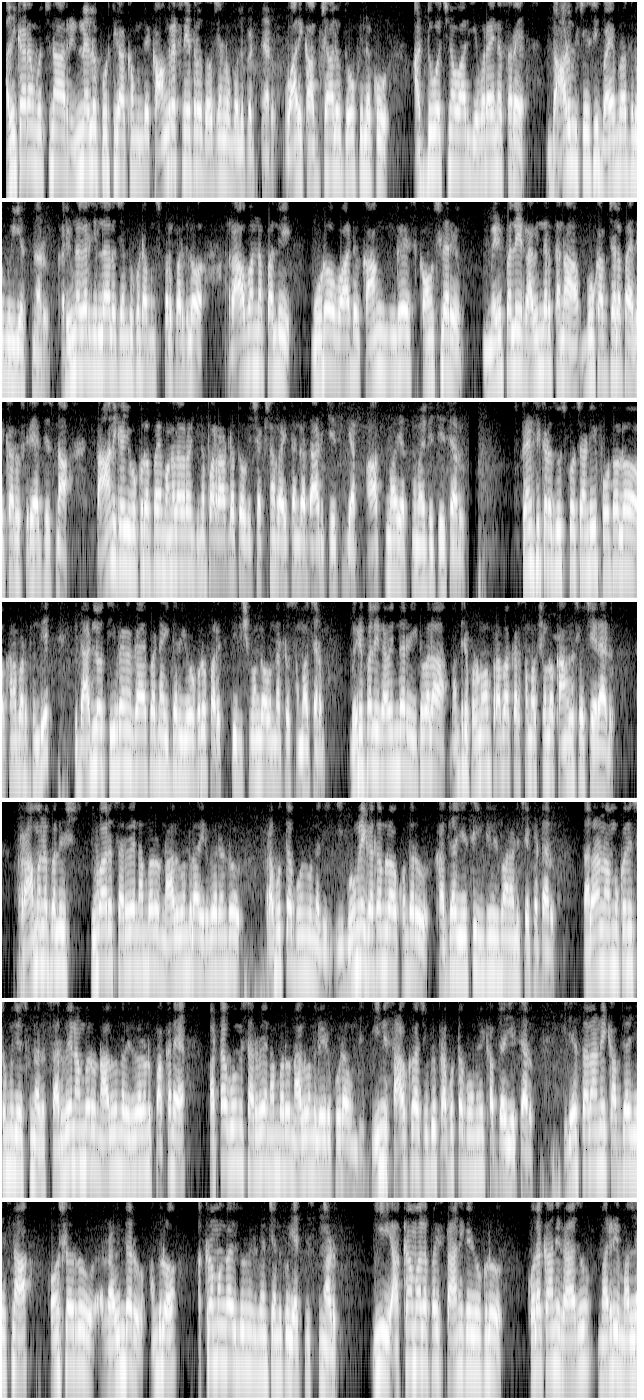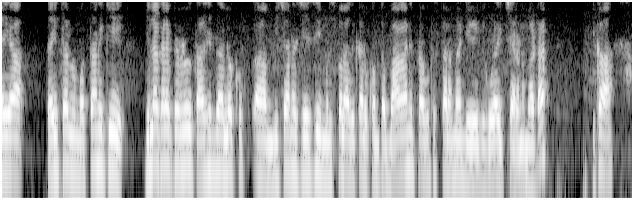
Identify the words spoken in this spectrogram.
అధికారం వచ్చిన రెండు నెలలు పూర్తి కాకముందే కాంగ్రెస్ నేతలు దౌర్జన్యం మొదలు పెడతారు వారి కబ్జాలు దోపిలకు అడ్డు వచ్చిన వారు ఎవరైనా సరే దాడులు చేసి భయభ్రాంతులు గురి చేస్తున్నారు. కరీంనగర్ జిల్లాలో జంబికుంట మున్సిపల్ పరిధిలో రావన్నపల్లి మూడో ward congress councillor Medipalli Ravinder తన భూ కబ్జాలపై అధికారులు ఫిర్యాదు చేసిన స్థానిక యువకులపై మంగళవారం ఇనప రాడ్లతో విచక్షణ రహితంగా దాడి చేసి యత్- ఆత్మయత్నం అయితే చేశారు. ఫ్రెండ్స్ ఇక్కడ చూసుకోవచ్చండి. ఫోటోలో కనబడుతుంది. ఈ దాడిలో తీవ్రంగా గాయపడిన ఇద్దరు యువకులు పరిస్థితి విషమంగా ఉన్నట్లు సమాచారం. మేడిపల్లి రవీందర్ ఇటీవల మంత్రి ప్రణవం ప్రభాకర్ సమక్షంలో కాంగ్రెస్లో చేరాడు. రామన్నపల్లి శివారు సర్వే నంబరు నాలుగు వందల ఇరవై రెండు ప్రభుత్వ భూమి ఉన్నది. ఈ భూమిని గతంలో కొందరు కబ్జా చేసి ఇంటి నిర్మాణాన్ని చేపట్టారు. స్థలాలను అమ్ముకొని సొమ్ము చేసుకున్నారు. సర్వే నంబరు నాలుగు వందల ఇరవై రెండు పక్కనే పట్టా భూమి సర్వే నంబరు నాలుగు వందల ఏడు కూడా ఉంది. దీన్ని సాకుగా చూపి ప్రభుత్వ భూమిని కబ్జా చేశారు. ఇదే స్థలాన్ని కబ్జా చేసిన కౌన్సిలర్ రవీందర్ అందులో అక్రమంగా ఇల్లు నిర్మించేందుకు యత్నిస్తున్నాడు. ఈ అక్రమాలపై స్థానిక యువకులు కులకాని రాజు మర్రి మల్లయ్య తదితరులు మొత్తానికి జిల్లా కలెక్టర్లు తహసీల్దార్లకు విచారణ చేసి మున్సిపల్ అధికారులు కొంత భాగాన్ని ప్రభుత్వ స్థలమైన నివేదిక కూడా ఇచ్చారనమాట ఇక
